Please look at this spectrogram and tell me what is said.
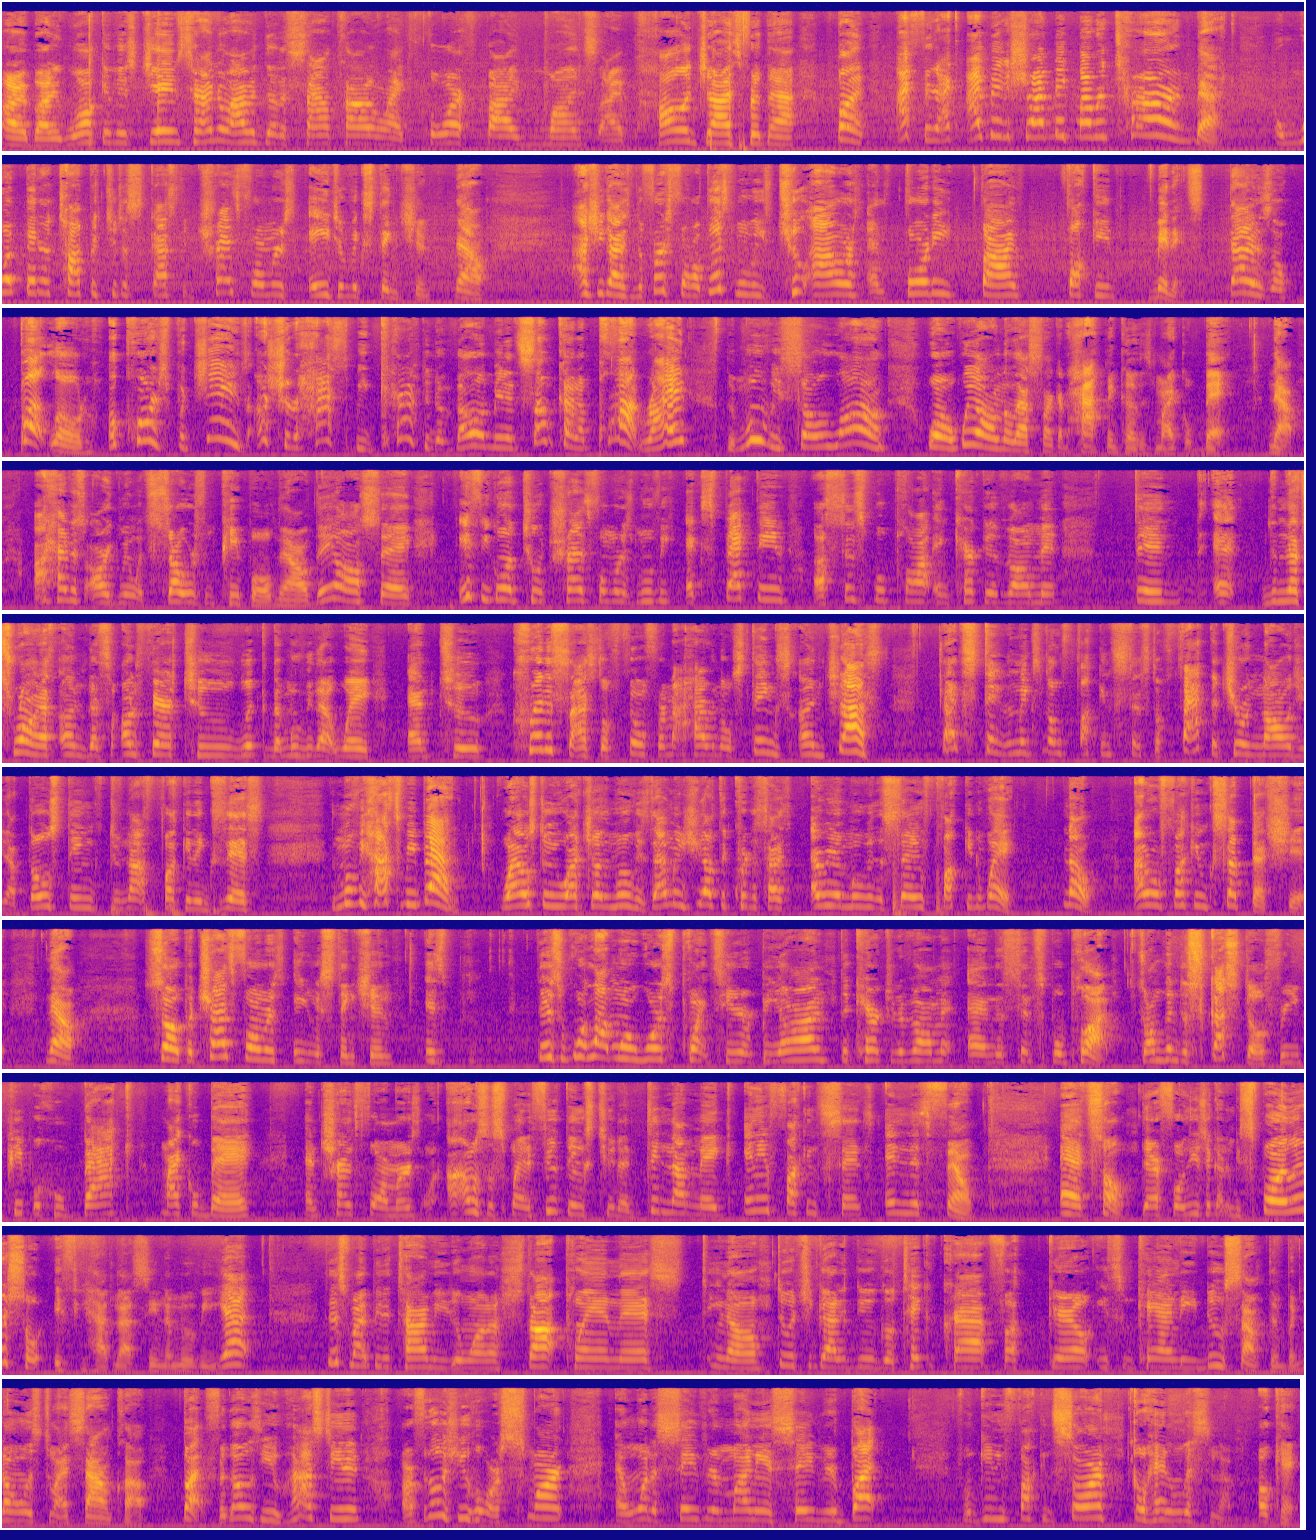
Alright, buddy, welcome. It's James here. I know I haven't done a SoundCloud in like four or five months. I apologize for that, but I figured I, I made sure I make my return back. And what better topic to discuss than Transformers Age of Extinction? Now, as you guys know, first of all, this movie's two hours and 45 fucking minutes. That is a buttload, of course, but James, I'm sure has to be character development and some kind of plot, right? The movie's so long. Well, we all know that's not gonna happen because it's Michael Bay. Now, I had this argument with several different people. Now, they all say if you go into a Transformers movie expecting a sensible plot and character development, then eh, then that's wrong. That's un, that's unfair to look at the movie that way and to criticize the film for not having those things unjust. That statement makes no fucking sense. The fact that you're acknowledging that those things do not fucking exist, the movie has to be bad. Why else do you watch other movies? That means you have to criticize every movie the same fucking way. No, I don't fucking accept that shit. Now, so, but Transformers Age of Extinction is there's a lot more worse points here beyond the character development and the sensible plot. So I'm going to discuss those for you people who back Michael Bay and Transformers. I was explain a few things to you that did not make any fucking sense in this film. And so, therefore, these are going to be spoilers. So if you have not seen the movie yet, this might be the time you want to stop playing this. You know, do what you got to do. Go take a crap, fuck a girl, eat some candy, do something. But don't listen to my SoundCloud. But for those of you who have seen it, or for those of you who are smart and want to save your money and save your butt from getting fucking sore, go ahead and listen up. Okay.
